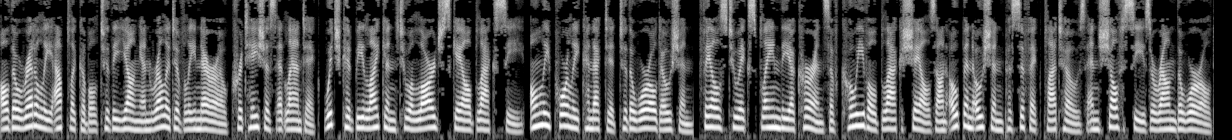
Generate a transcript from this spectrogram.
although readily applicable to the young and relatively narrow Cretaceous Atlantic, which could be likened to a large-scale Black Sea, only poorly connected to the world ocean, fails to explain the occurrence of coeval black shales on open ocean Pacific plateaus and shelf seas around the world.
